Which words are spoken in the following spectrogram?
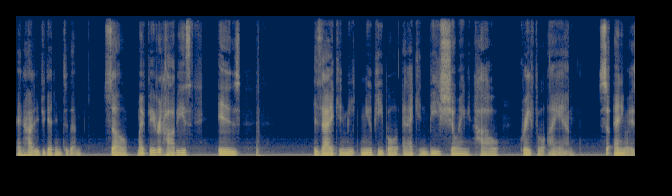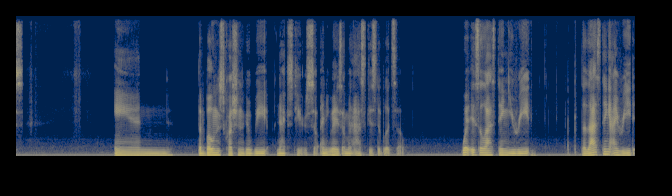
and how did you get into them? So, my favorite hobbies is is that I can meet new people and I can be showing how grateful I am. So, anyways, and the bonus question is going to be next here. So, anyways, I'm going to ask this to Blitzo. What is the last thing you read? The last thing I read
